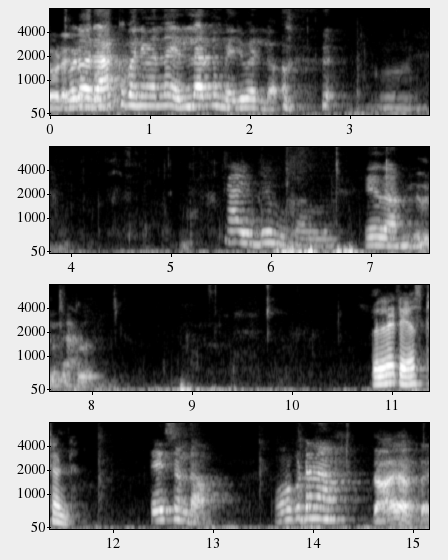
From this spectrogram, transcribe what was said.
എവിടെ ഇവിടെ ഒരാൾക്ക് പനി വന്നാൽ എല്ലാവർക്കും വരുമല്ലോ ഏതാ? ഏതിലും മുക്ക്? നല്ല ടേസ്റ്റ് ഉണ്ട്. ടേസ്റ്റ് ഉണ്ടോ? ഓർക്കുട്ടനാ? ചായ ആട്ടെ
